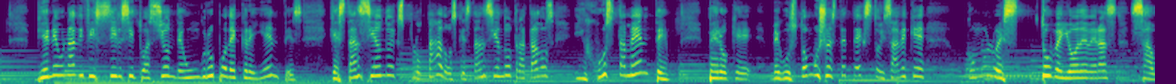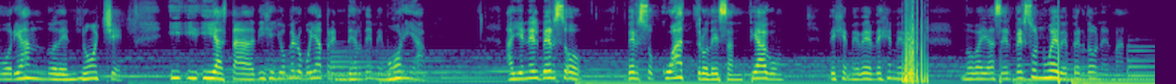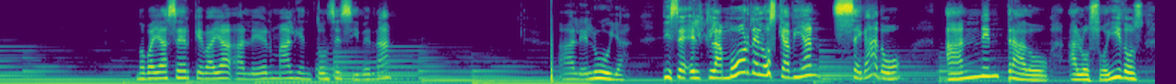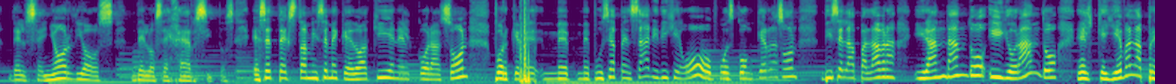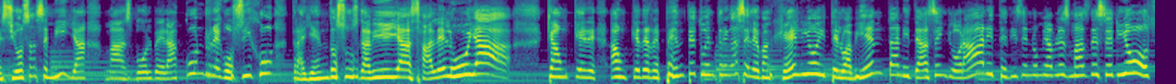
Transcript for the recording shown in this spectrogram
viene una difícil situación de un grupo de creyentes que están siendo explotados, que están siendo tratados injustamente, pero que me gustó mucho este texto y sabe que cómo lo estuve yo de veras saboreando de noche y, hasta dije yo me lo voy a aprender de memoria. Ahí en el verso, verso 4 de Santiago, déjeme ver, déjeme ver, no vaya a ser, verso 9, perdón hermano. No vaya a ser que vaya a leer mal y entonces sí, ¿verdad? Aleluya. Dice, el clamor de los que habían cegado han entrado a los oídos del Señor Dios de los ejércitos. Ese texto a mí se me quedó aquí en el corazón porque me, puse a pensar y dije, oh, pues con qué razón dice la palabra, irán dando y llorando el que lleva la preciosa semilla, mas volverá con regocijo trayendo sus gavillas. Aleluya que aunque, aunque de repente tú entregas el Evangelio y te lo y te hacen llorar y te dicen no me hables más de ese Dios,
